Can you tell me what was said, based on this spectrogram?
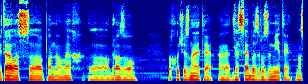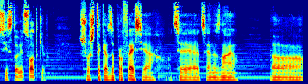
Вітаю вас, е, пане Олег. Е, Одразу хочу, знаєте, е, для себе зрозуміти на всі 100%, що ж таке за професія. Це, це не знаю, е,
